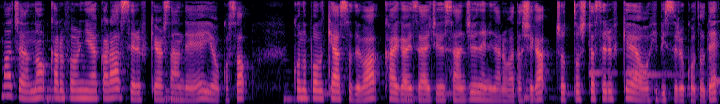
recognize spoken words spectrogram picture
まーちゃんのカリフォルニアからセルフケアサンデーへようこそ。このポッドキャストでは海外在住30年になる私がちょっとしたセルフケアを日々することで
